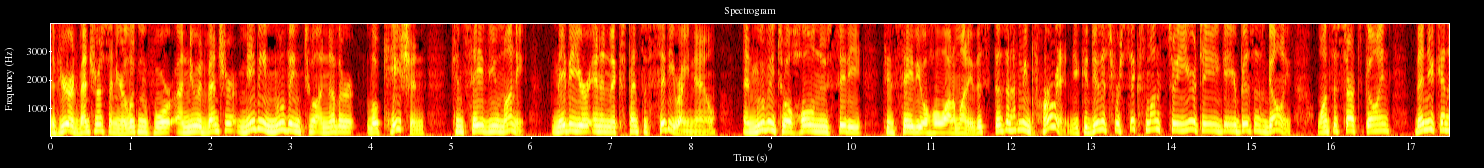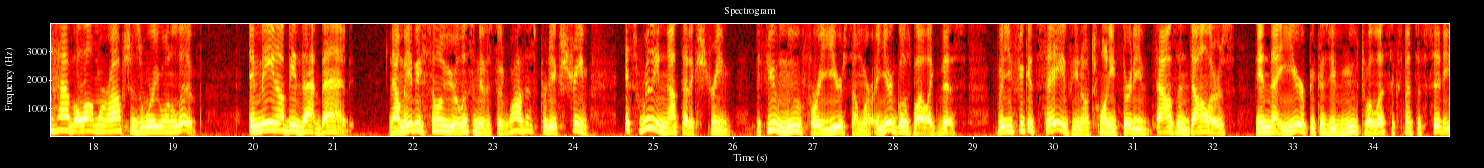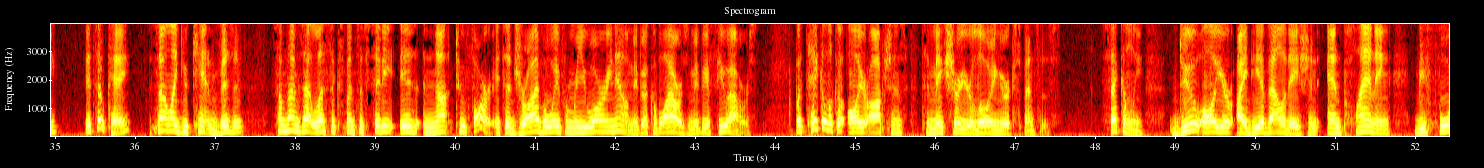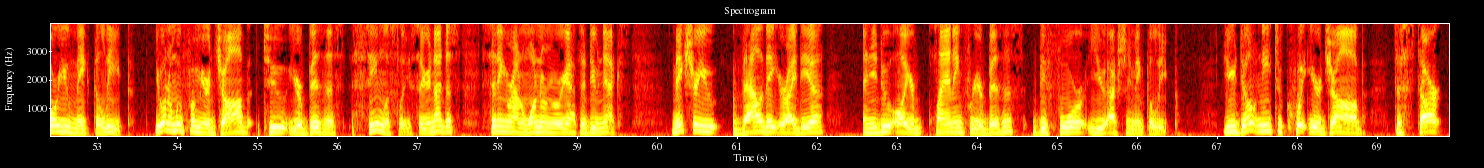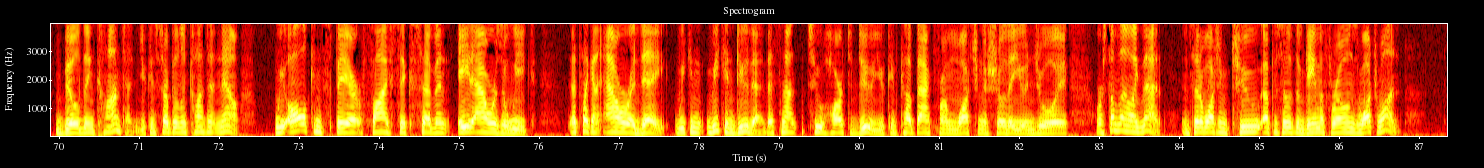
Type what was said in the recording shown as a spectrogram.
If you're adventurous and you're looking for a new adventure, maybe moving to another location can save you money. Maybe you're in an expensive city right now, and moving to a whole new city can save you a whole lot of money. This doesn't have to be permanent. You could do this for six months to a year till you get your business going. Once it starts going, then you can have a lot more options of where you want to live. It may not be that bad. Now, maybe some of you are listening to this like, wow, this is pretty extreme. It's really not that extreme. If you move for a year somewhere, a year goes by like this. But if you could save, you know, twenty, thirty thousand dollars in that year because you've moved to a less expensive city, it's okay. It's not like you can't visit. Sometimes that less expensive city is not too far. It's a drive away from where you are right now, maybe a couple hours, maybe a few hours. But take a look at all your options to make sure you're lowering your expenses. Secondly, do all your idea validation and planning before you make the leap. You want to move from your job to your business seamlessly so you're not just sitting around wondering what you're going to have to do next. Make sure you validate your idea and you do all your planning for your business before you actually make the leap. You don't need to quit your job to start building content. You can start building content now. We all can spare five, six, seven, eight hours a week. That's like an hour a day. We can we can do that. That's not too hard to do. You can cut back from watching a show that you enjoy or something like that. Instead of watching two episodes of Game of Thrones, watch one.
